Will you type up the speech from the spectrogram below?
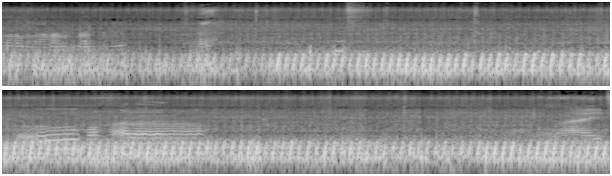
ano nangaharap natin na ngayon. Ah. Oh, maharap. Right.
